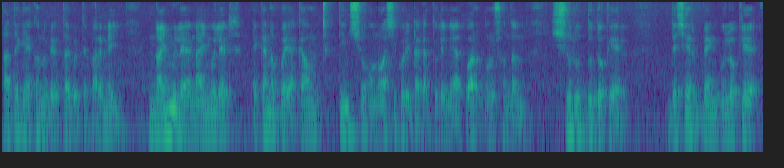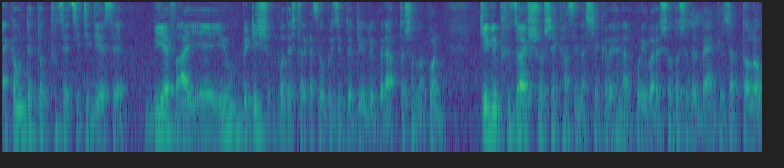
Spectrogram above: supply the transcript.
তাদেরকে এখনও গ্রেপ্তার করতে পারেনি নয়মুলে নাইমুলের একানব্বই অ্যাকাউন্ট তিনশো উনআশি কোটি টাকা তুলে নেওয়ার পর অনুসন্ধান শুরু দুদকের। দেশের ব্যাংকগুলোকে অ্যাকাউন্টের তথ্য চেয়ে চিঠি দিয়েছে বিএফআইএইউ ব্রিটিশ উপদেষ্টার কাছে অভিযুক্ত টিউলিপের আত্মসমর্পণ। টিউলিপ জয়স্ব শেখ হাসিনা, শেখ রেহানার পরিবারের সদস্যদের ব্যাংক হিসাব তলব।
